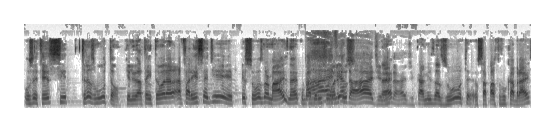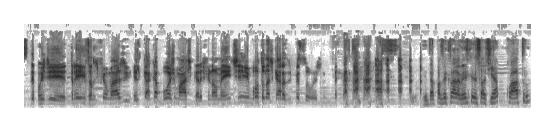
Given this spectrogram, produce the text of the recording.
os ETs se transmutam, que ele até então era a aparência de pessoas normais, né, cobradores Ah, de é ônibus, verdade, é né? verdade. camisa azul, o sapato do Vulcabras. Depois de três anos de filmagem, ele acabou as máscaras finalmente e botou nas caras das pessoas. E dá pra ver claramente que ele só tinha quatro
